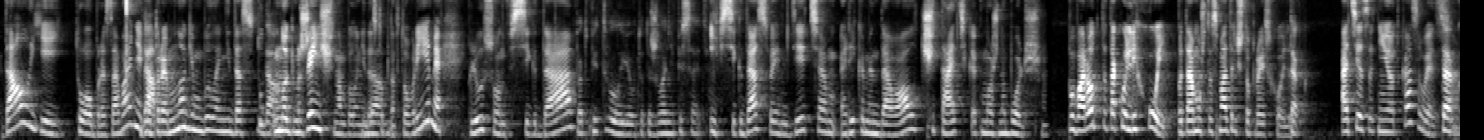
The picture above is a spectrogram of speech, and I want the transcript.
дал ей то образование, Да. которое многим было недоступно, Да. многим женщинам было недоступно в то время. Плюс он всегда Подпитывал ее вот это желание писать. и всегда своим детям рекомендовал читать как можно больше. Поворот-то такой лихой, потому что смотри, что происходит. Так, Отец от нее отказывается. Так.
